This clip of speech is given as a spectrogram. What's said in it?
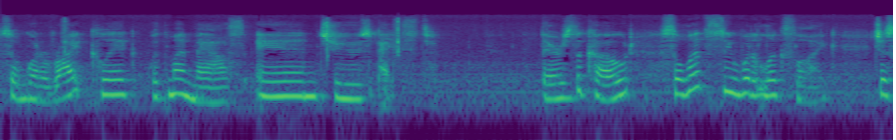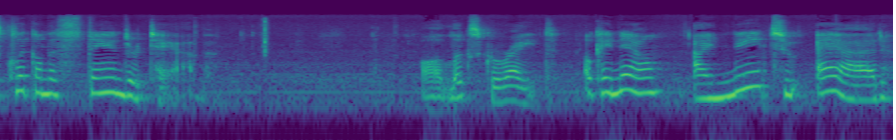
So I'm going to right click with my mouse and choose paste. There's the code. So let's see what it looks like. Just click on the standard tab. Oh, it looks great. Okay, now I need to add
